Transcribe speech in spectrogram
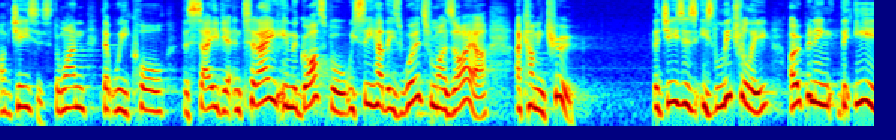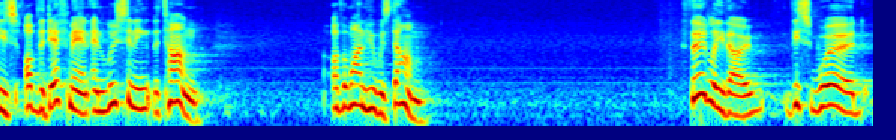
of Jesus, the one that we call the Savior. And today in the gospel, we see how these words from Isaiah are coming true. That Jesus is literally opening the ears of the deaf man and loosening the tongue of the one who was dumb Thirdly, though, this word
